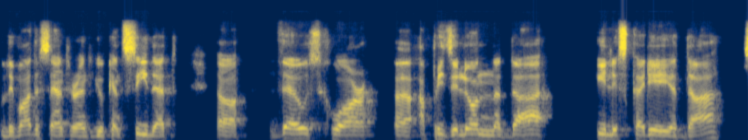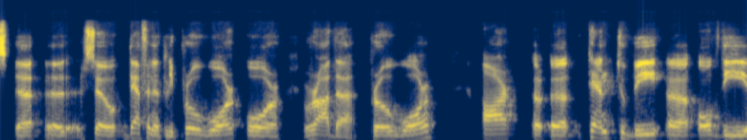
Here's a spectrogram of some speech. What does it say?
Levada Center, and you can see that uh, those who are uh, определенно да или скорее да, uh, uh, so definitely pro-war or rather pro-war, are uh, uh, tend to be uh, of the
